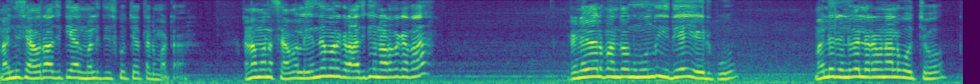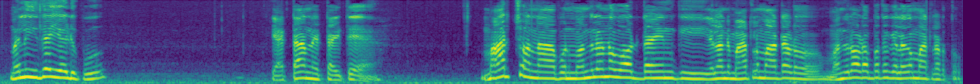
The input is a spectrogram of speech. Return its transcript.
మళ్ళీ శవ రాజకీయాలు మళ్ళీ తీసుకొచ్చేస్తాడనమాట అన్న మన శవ లేదే మనకి రాజకీయం నడదు కదా? రెండు వేల పంతొమ్మిది ముందు ఇదే ఏడుపు మళ్ళీ రెండు వేల ఇరవై నాలుగు వచ్చావు మళ్ళీ ఇదే ఏడుపు. ఎట్టా అన్నట్టు అయితే మార్చు అన్న కొన్ని మందులన్న వాడు టైంకి ఇలాంటి మాటలు మాట్లాడు మందులో వాడకపోతే ఇలాగ మాట్లాడతావు.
